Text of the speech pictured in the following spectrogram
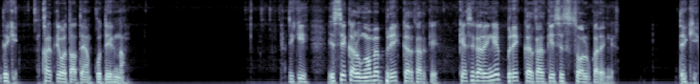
देखिए, करके बताते हैं आपको, देखना। देखिए, इससे करूँगा मैं ब्रेक कर करके। कैसे करेंगे? ब्रेक कर करके इसे सॉल्व करेंगे। देखिए।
